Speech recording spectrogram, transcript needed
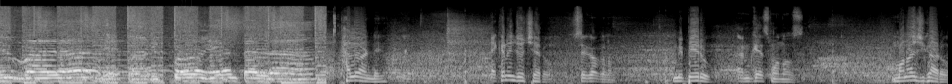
ఇవ్వాల నే పడిపోయే తల. హలో అండి. ఎక్కడి నుంచి వచ్చారు? శ్రీకాకుళం. మీ పేరు? ఎంకేఎస్ మనోజ్ మనోజ్ గారు.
